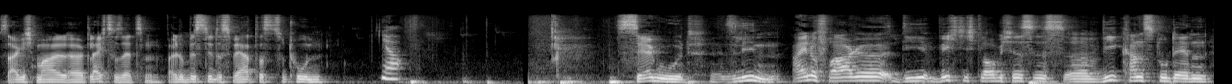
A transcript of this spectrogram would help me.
sage ich mal, äh, gleichzusetzen, weil du bist dir das wert, das zu tun. Ja. Sehr gut. Celine, eine Frage, die wichtig, glaube ich, ist, ist, äh, wie kannst du denn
